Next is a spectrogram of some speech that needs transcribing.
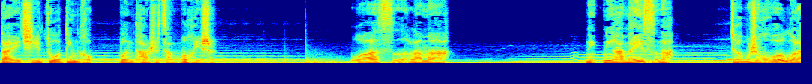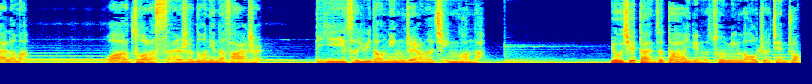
待其坐定后，问他是怎么回事。我死了吗？您您还没死呢，这不是活过来了吗？我做了三十多年的法事，第一次遇到您这样的情况的。有些胆子大一点的村民老者见状，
